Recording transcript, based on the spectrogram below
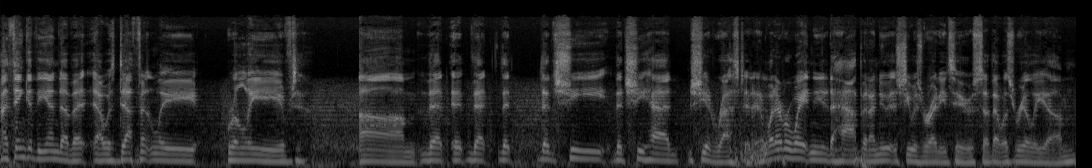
I think at the end of it, I was definitely relieved um, that it, that that that she that she had she had rested, and whatever way it needed to happen, I knew that she was ready to. So that was really um,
